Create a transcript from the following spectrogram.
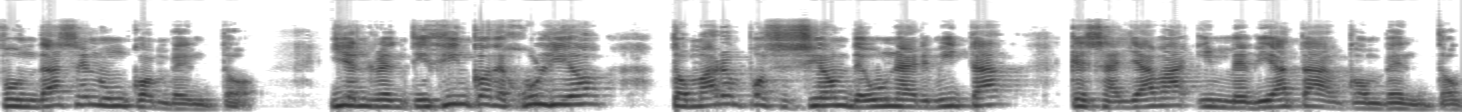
fundasen un convento y el 25 de julio tomaron posesión de una ermita que se hallaba inmediata al convento,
